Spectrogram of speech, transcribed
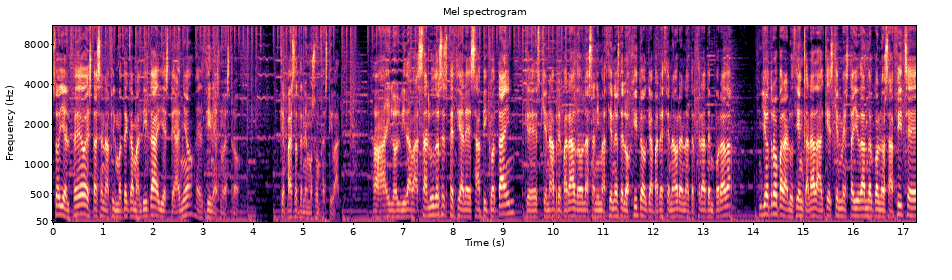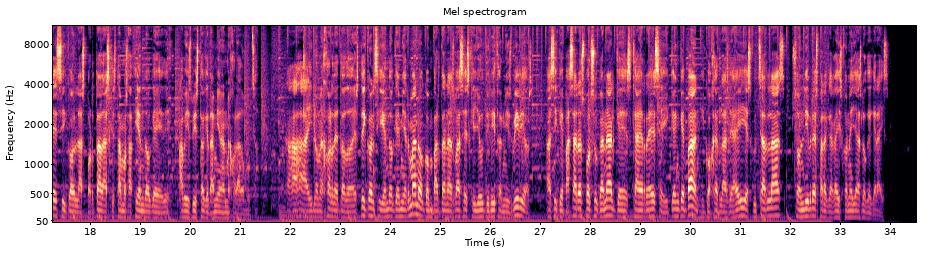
Soy el Feo, estás en la Filmoteca Maldita y este año el cine es nuestro. Que paso tenemos un festival. Ay, lo olvidaba. Saludos especiales a Pico Time, que es quien ha preparado las animaciones del ojito que aparecen ahora en la tercera temporada. Y otro para Lucía Encalada, que es quien me está ayudando con los afiches y con las portadas que estamos haciendo, que habéis visto que también han mejorado mucho. Ah, y lo mejor de todo, estoy consiguiendo que mi hermano comparta las bases que yo utilizo en mis vídeos, así que pasaros por su canal que es KRS y Kenkepan y cogerlas de ahí, escucharlas, son libres para que hagáis con ellas lo que queráis.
